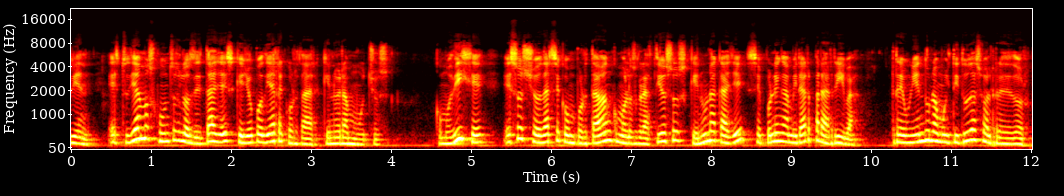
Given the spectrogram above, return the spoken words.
bien, estudiamos juntos los detalles que yo podía recordar, que no eran muchos. Como dije, esos Shodar se comportaban como los graciosos que en una calle se ponen a mirar para arriba, reuniendo una multitud a su alrededor.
